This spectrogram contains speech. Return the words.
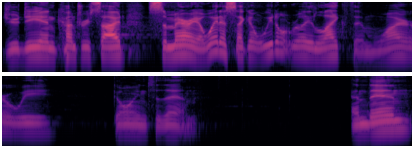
Judean countryside. Samaria, wait a second, we don't really like them. Why are we going to them? And then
